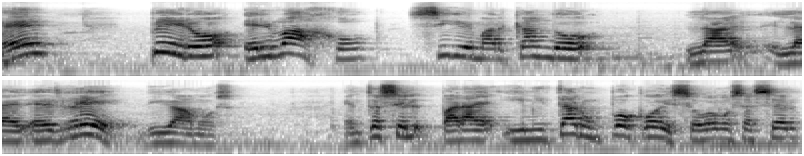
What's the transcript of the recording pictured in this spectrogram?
¿Eh? Pero el bajo sigue marcando el re, digamos. Entonces, para imitar un poco eso, vamos a hacer,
